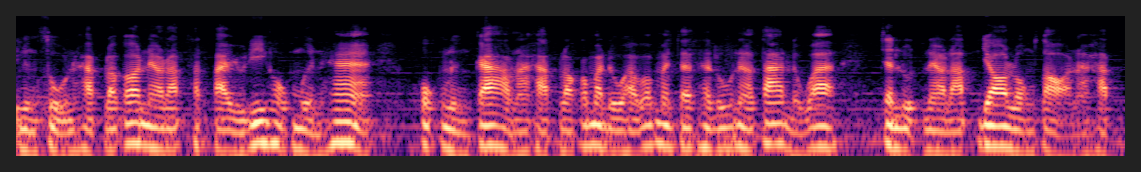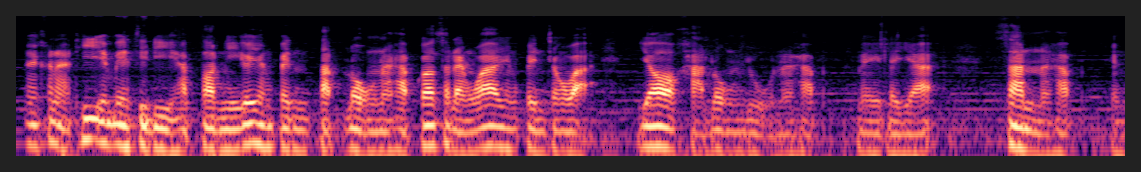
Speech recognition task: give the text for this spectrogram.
66410 ครับ แล้วก็แนวรับถัดไปอยู่ที่ 65619 นะครับ เราก็มาดูครับว่ามันจะทะลุแนวต้านหรือว่าจะหลุดแนวรับย่อลงต่อนะครับ ในขณะที่ MACD ครับ ตอนนี้ก็ยังเป็นตัดลงนะครับ ก็แสดงว่ายังเป็นจังหวะย่อขาลงอยู่นะครับ ในระยะสั้นนะครับ อย่าง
